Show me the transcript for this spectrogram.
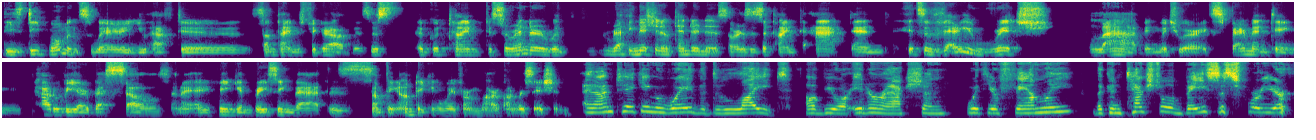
these deep moments where you have to sometimes figure out is this a good time to surrender with recognition of tenderness or is this a time to act? And it's a very rich lab in which we're experimenting how to be our best selves. And I, I, think embracing that is something i'm taking away from our conversation. And i'm taking away the delight of your interaction with your family the contextual basis for your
